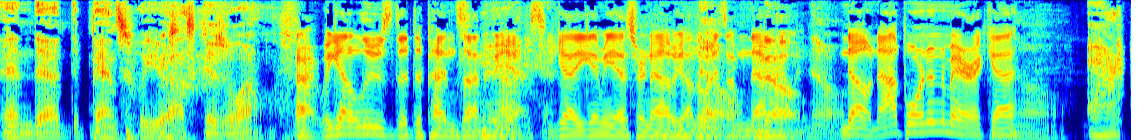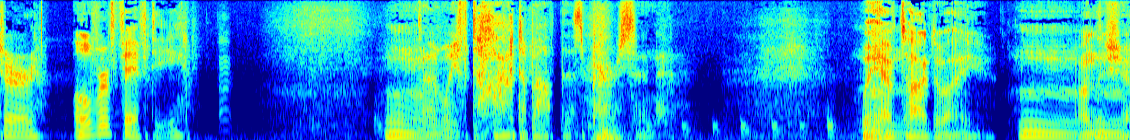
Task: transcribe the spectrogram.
And that depends who you ask as well. All right, we got to lose the depends on who you ask. You got to give me yes or no. Otherwise, No, I'm never. no, no. no, not born in America. No. Actor over fifty. Hmm, and we've talked about this person. We have talked about you on the show.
